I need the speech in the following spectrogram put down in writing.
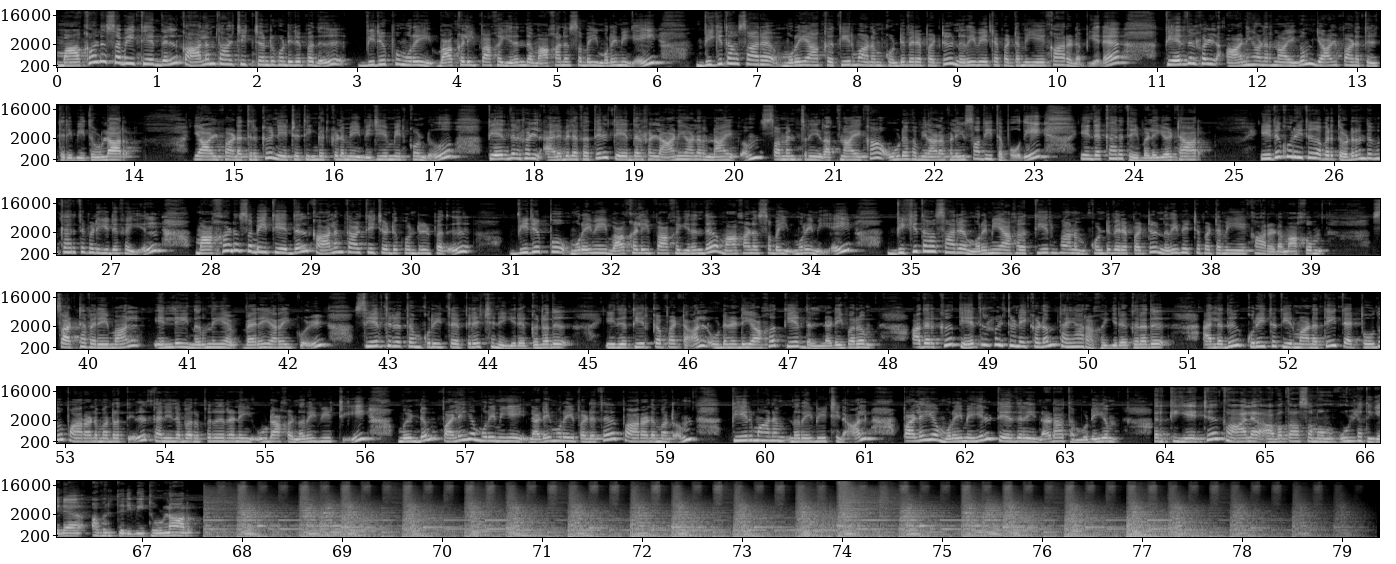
மாகாண சபை தேர்தல் காலம் தாழ்த்தி சென்று கொண்டிருப்பது விருப்பு முறை வாக்களிப்பாக இருந்த மாகாண சபை முறைமையை விகிதாசார முறையாக்க தீர்மானம் கொண்டுவரப்பட்டு நிறைவேற்றப்பட்டமையே காரணம் என தேர்தல்கள் ஆணையாளர் நாயகம் யாழ்ப்பாணத்தில் தெரிவித்துள்ளார். யாழ்ப்பாணத்திற்கு நேற்று திங்கட்கிழமை விஜயம் மேற்கொண்டு தேர்தல்கள் அலுவலகத்தில் தேர்தல்கள் ஆணையாளர் நாயகம் சமன் ஸ்ரீ ரத்நாயகா ஊடகவியலாளர்களை சந்தித்த போதே இந்த கருத்தை வெளியிட்டார். இதுகுறித்து அவர் தொடர்ந்து கருத்து வெளியிடுகையில் மாகாண சபை தேர்தல் காலம் தாழ்த்தி சென்று கொண்டிருப்பது விருப்பு முறைமை வாக்களிப்பாக இருந்த மாகாண சபை முறைமையை விகிதாசார முறைமையாக தீர்மானம் கொண்டுவரப்பட்டு நிறைவேற்றப்பட்டமையே காரணமாகும். சட்ட வரைவால் எல்லை நிர்ணய வரையறைக்குள் சீர்திருத்தம் குறித்த பிரச்சினை இருக்கின்றது. இது தீர்க்கப்பட்டால் உடனடியாக தேர்தல் நடைபெறும். அதற்கு தேர்தல்கள் திணைக்களம் தயாராக இருக்கிறது. அல்லது குறித்த தீர்மானத்தை தற்போது பாராளுமன்றத்தில் தனிநபர் பிரேரணை ஊடாக நிறைவேற்றி மீண்டும் பழைய முறைமையை நடைமுறைப்படுத்த பாராளுமன்றம் தீர்மானம் நிறைவேற்றினால் பழைய முறைமையில் தேர்தலை நடாத்த முடியும். அதற்கு ஏற்ற கால அவகாசமும் உள்ளது என அவர் தெரிவித்துள்ளார்.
